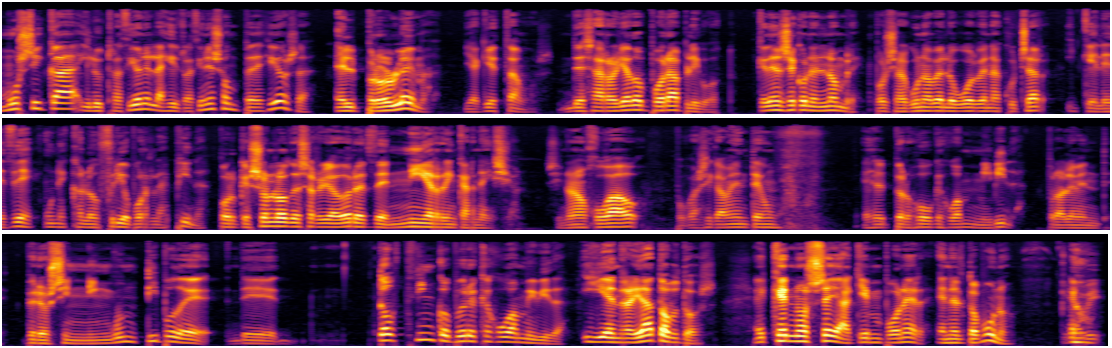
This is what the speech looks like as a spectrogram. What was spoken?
música, ilustraciones, las ilustraciones son preciosas. El problema, y aquí estamos, desarrollado por Applebot. Quédense con el nombre, por si alguna vez lo vuelven a escuchar y que les dé un escalofrío por la espina, porque son los desarrolladores de Nier Reincarnation. Si no lo han jugado, pues básicamente un... es el peor juego que he jugado en mi vida, probablemente. Pero sin ningún tipo de, de... top 5 peores que he jugado en mi vida. Y en realidad top 2. Es que no sé a quién poner en el top 1. Clavi.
